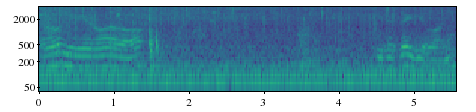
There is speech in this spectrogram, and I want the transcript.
တော့ရေရောတော့ ဒီစိတ်ကြီးပေါ့နော်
